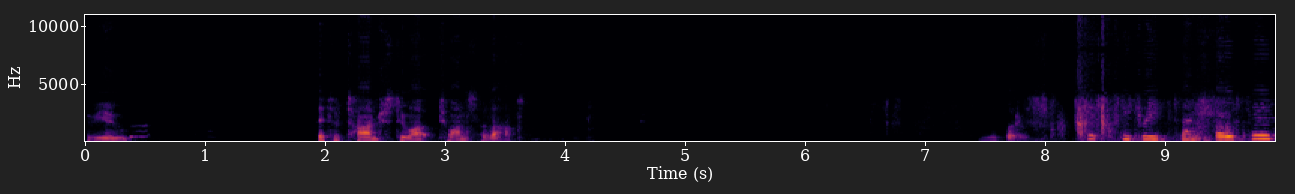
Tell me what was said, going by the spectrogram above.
give you a bit of time just to uh, to answer that. We've got 63% voted.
